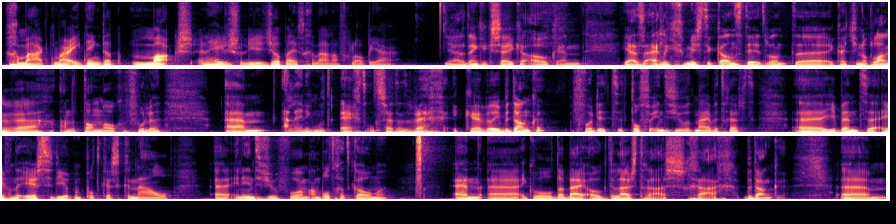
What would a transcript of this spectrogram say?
gemaakt. Maar ik denk dat Max een hele solide job heeft gedaan afgelopen jaar. Ja, dat denk ik zeker ook. En ja, het is eigenlijk een gemiste kans dit, want ik had je nog langer aan de tand mogen voelen. Um, alleen ik moet echt ontzettend weg. Ik wil je bedanken voor dit toffe interview wat mij betreft. je bent een van de eerste die op mijn podcastkanaal in interviewvorm aan bod gaat komen. En ik wil daarbij ook de luisteraars graag bedanken. Um,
